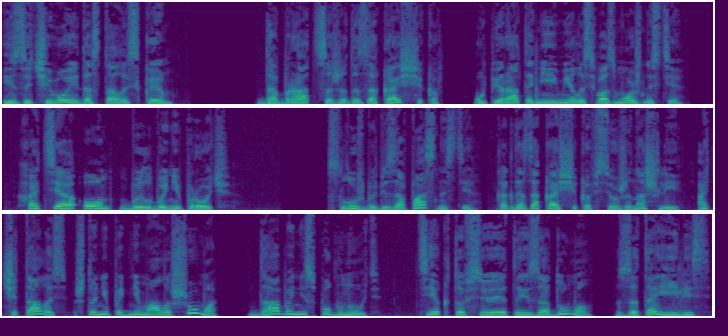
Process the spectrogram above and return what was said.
Из-за чего и досталось Кэм. Добраться же до заказчиков у пирата не имелось возможности, хотя он был бы не прочь. Служба безопасности, когда заказчика все же нашли, отчиталась, что не поднимала шума, дабы не спугнуть. Те, кто все это и задумал, затаились.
